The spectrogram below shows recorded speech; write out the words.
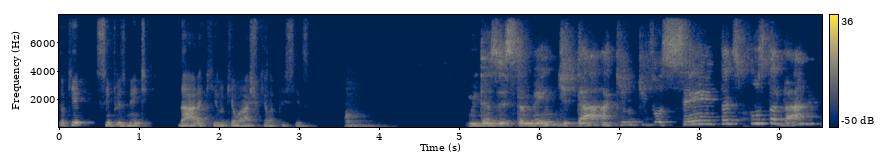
do que simplesmente dar aquilo que eu acho que ela precisa. Muitas vezes também de dar aquilo que você está disposto a dar, né?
